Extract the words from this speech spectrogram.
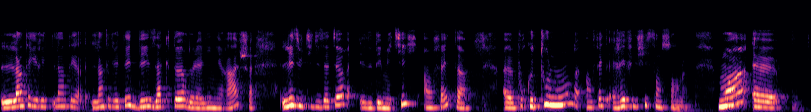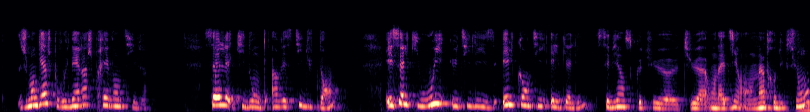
l'intégri- l'inté- l'intégrité des acteurs de la ligne RH, les utilisateurs et des métiers, en fait, pour que tout le monde, en fait, réfléchisse ensemble. Moi, je m'engage pour une RH préventive, celle qui donc investit du temps, et celle qui, oui, utilise et le quanti et le quali, c'est bien ce que tu, euh, tu as, on a dit en introduction,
